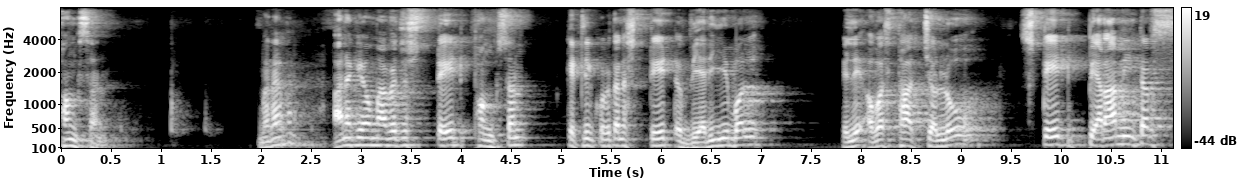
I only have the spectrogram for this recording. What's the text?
ફંક્શન. બરાબર? આને કહેવામાં આવે છે સ્ટેટ ફંક્શન. કેટલીક વખત આને સ્ટેટ વેરિયેબલ એટલે અવસ્થા ચલો, સ્ટેટ પેરામીટર્સ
